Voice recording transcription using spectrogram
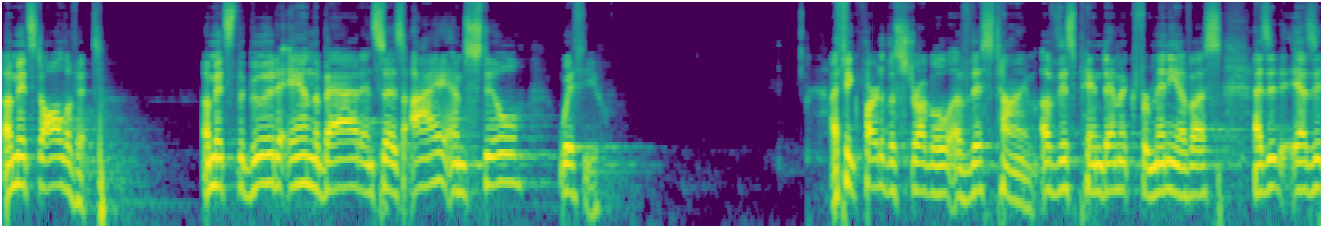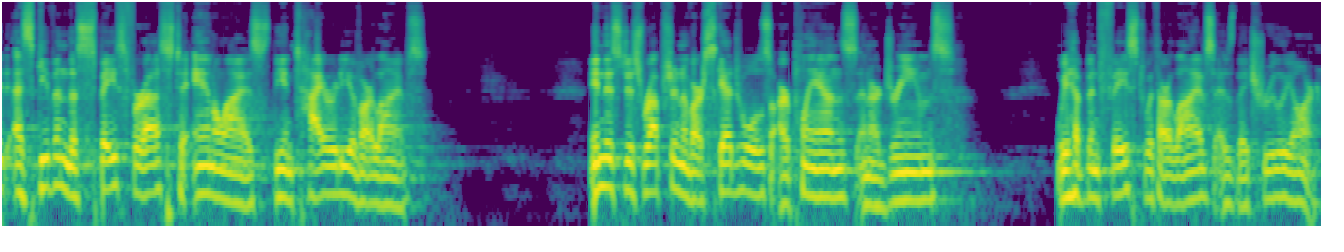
amidst all of it, amidst the good and the bad, and says, I am still with you. I think part of the struggle of this time, of this pandemic for many of us, as it, as it has given the space for us to analyze the entirety of our lives. In this disruption of our schedules, our plans, and our dreams, we have been faced with our lives as they truly are.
